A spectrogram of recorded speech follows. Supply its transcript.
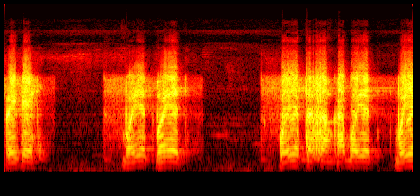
Ricky. Boyet, boyet. Boyet, nasaan ka? Boyet, boyet.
